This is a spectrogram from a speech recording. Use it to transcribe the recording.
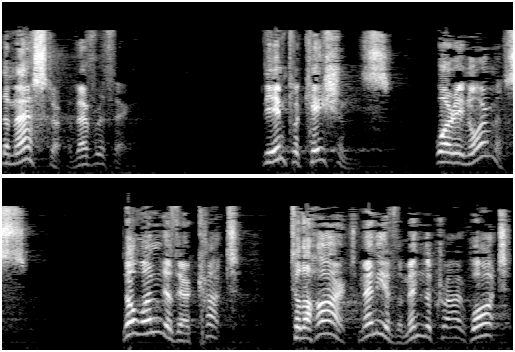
the master of everything. The implications were enormous. No wonder they're cut to the heart, many of them in the crowd. What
